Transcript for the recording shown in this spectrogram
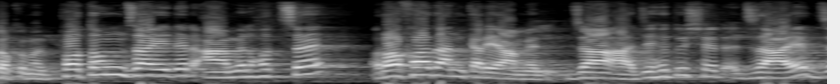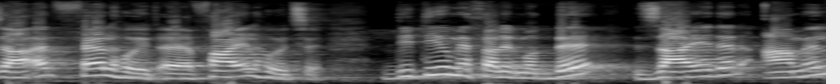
রকমের। প্রথম জায়েদের আমেল হচ্ছে রফাদানকারী আমেল, যা, যেহেতু সে জায়েদ, যা এর ফেল হয়ে ফাইল হয়েছে। দ্বিতীয় মেসালের মধ্যে জায়েদের আমেল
